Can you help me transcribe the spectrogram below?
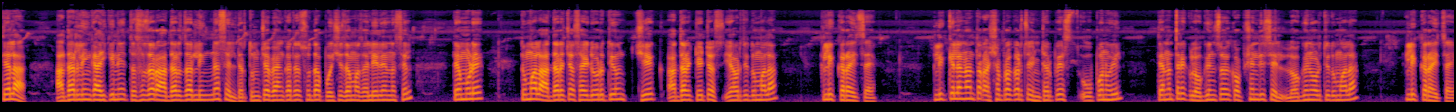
त्याला आधार लिंक आहे की नाही. तसं जर आधार जर लिंक नसेल तर तुमच्या बँक खात्यातसुद्धा पैसे जमा झालेले नसेल. त्यामुळे तुम्हाला आधारच्या साईडवरती येऊन चेक आधार स्टेटस यावरती तुम्हाला क्लिक करायचं आहे. क्लिक केल्यानंतर अशा प्रकारचं इंटरफेस ओपन होईल. त्यानंतर एक लॉग इनचं एक ऑप्शन दिसेल. लॉग इनवरती तुम्हाला क्लिक करायचं आहे.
